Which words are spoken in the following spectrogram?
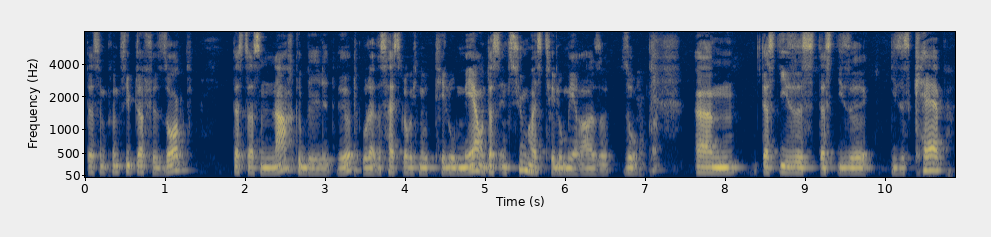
das im Prinzip dafür sorgt, dass das nachgebildet wird, oder das heißt, glaube ich, nur Telomer und das Enzym heißt Telomerase. So. Ähm, dass dieses, dass diese, dieses Cap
